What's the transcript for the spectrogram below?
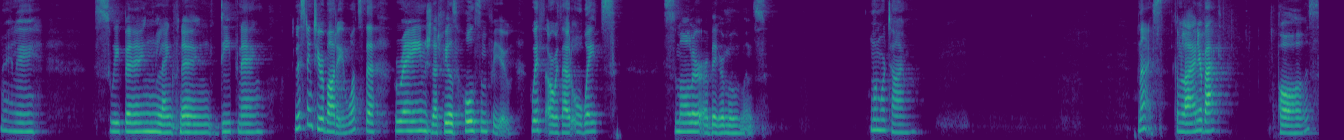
Really sweeping, lengthening, deepening, listening to your body. What's the range that feels wholesome for you, with or without all weights, smaller or bigger movements. One more time. Nice. Come lie on your back. Pause.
